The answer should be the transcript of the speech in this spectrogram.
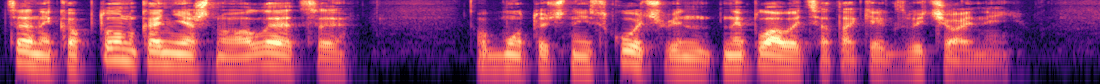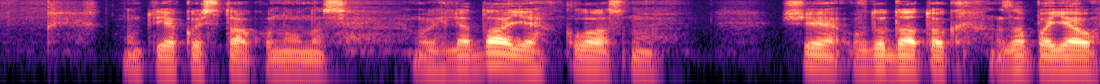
Це не каптон, звісно, але це обмоточний скотч, він не плавиться так, як звичайний. От якось так воно у нас виглядає класно. Ще в додаток запаяв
